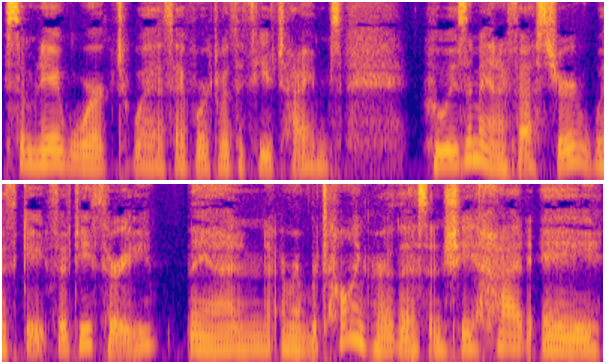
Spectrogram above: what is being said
somebody I worked with, I've worked with a few times, who is a manifester with Gate 53. And I remember telling her this, and she had a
